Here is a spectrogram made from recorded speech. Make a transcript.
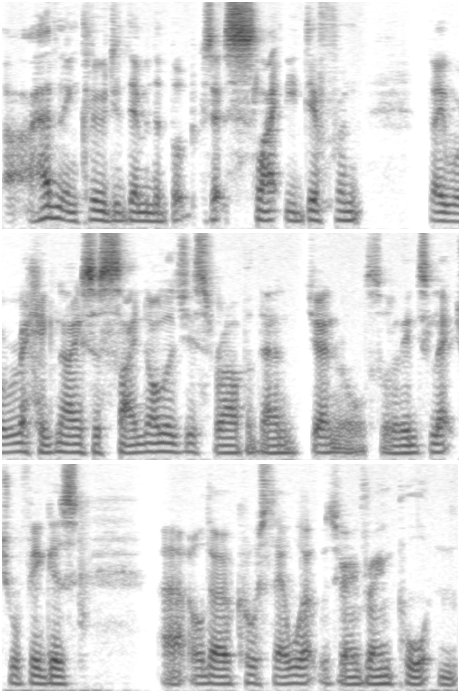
I hadn't included them in the book because it's slightly different they were recognized as sinologists rather than general sort of intellectual figures, uh, although, of course, their work was very, very important.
